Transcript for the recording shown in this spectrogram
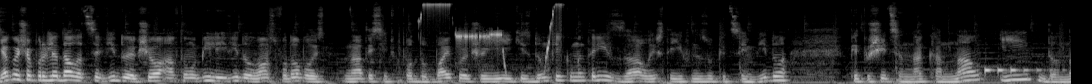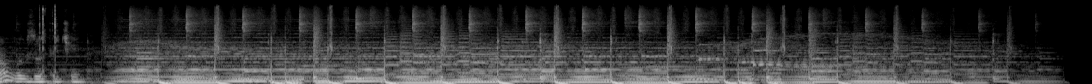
Дякую, що приглядали це відео. Якщо автомобілі і відео вам сподобались, натисніть вподобайку. Якщо є якісь думки коментарі, залиште їх внизу під цим відео. Підпишіться на канал і до нових зустрічей.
